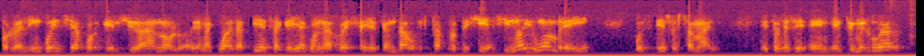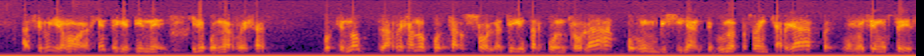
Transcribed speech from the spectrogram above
por la delincuencia porque el ciudadano en la cuadra piensa que ya con la reja y el candado está protegida. Si no hay un hombre ahí, pues eso está mal. Entonces, en, primer lugar, hacer un llamado a la gente que tiene quiere poner rejas, porque no la reja no puede estar sola, tiene que estar controlada por un vigilante, por una persona encargada, pues, como decían ustedes,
